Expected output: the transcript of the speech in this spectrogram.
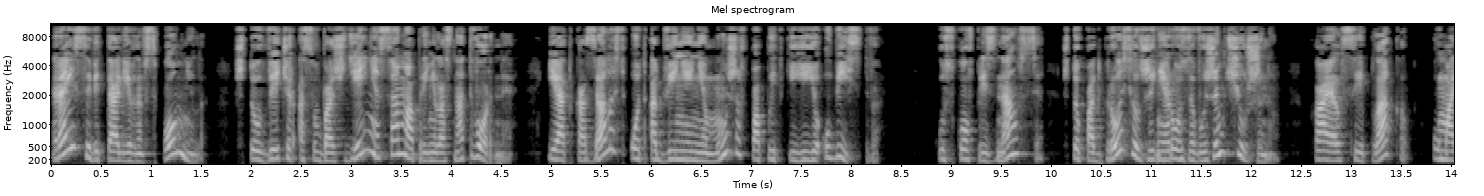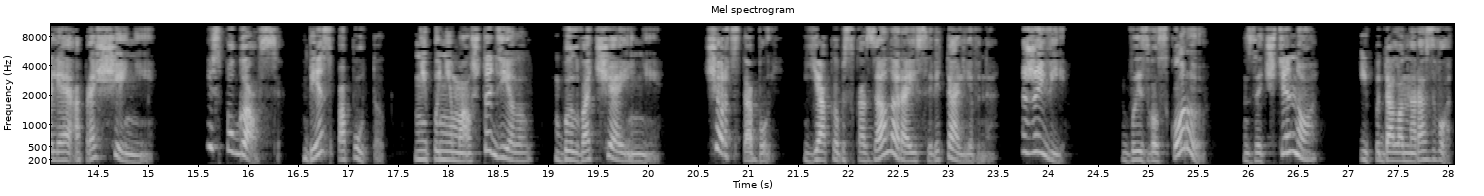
Раиса Витальевна вспомнила, что в вечер освобождения сама приняла снотворное и отказалась от обвинения мужа в попытке ее убийства. Кусков признался, что подбросил жене розовую жемчужину, каялся и плакал, умоляя о прощении. Испугался, бес попутал, не понимал, что делал, был в отчаянии. «Черт с тобой!» – якобы сказала Раиса Витальевна. «Живи!» Вызвал скорую? Зачтено. И подала на развод.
